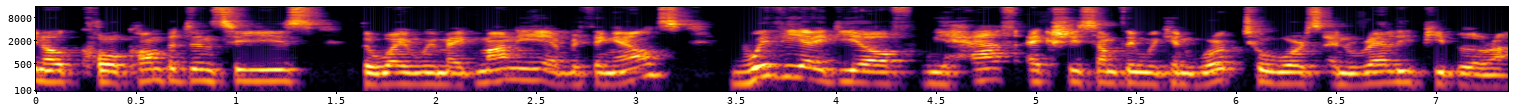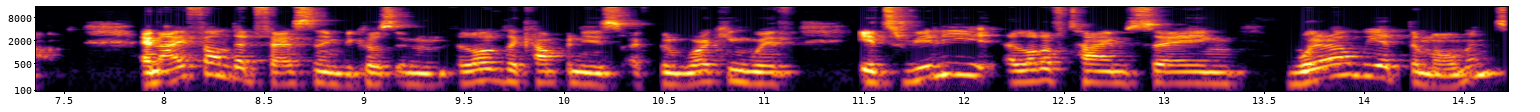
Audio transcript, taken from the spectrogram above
you know core competencies, the way we make money, everything else, with the idea of we have actually something we can work towards and rally people around. And I found that fascinating because in a lot of the companies I've been working with, it's really a lot of times saying, where are we at the moment?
